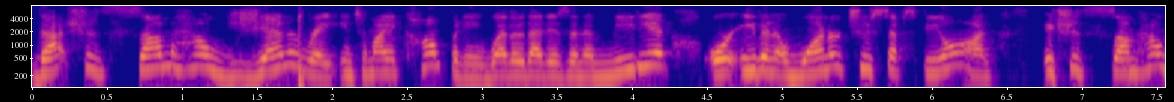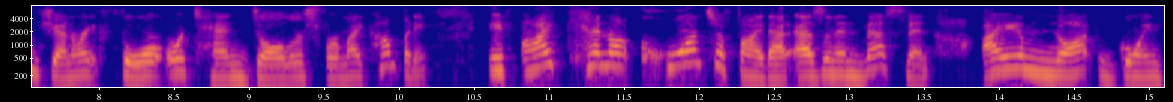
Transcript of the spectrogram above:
that should somehow generate into my company, whether that is an immediate or even a one or two steps beyond, it should somehow generate four or ten dollars for my company. If i cannot quantify that as an investment i am not going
